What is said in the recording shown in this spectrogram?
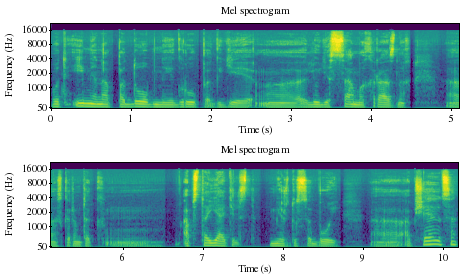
вот именно подобные группы, где э, люди с самых разных, э, скажем так, обстоятельств между собой э, общаются,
